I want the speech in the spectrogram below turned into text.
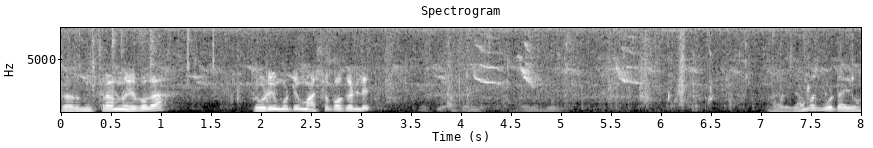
तर मित्रांनो हे बघा एवढे मोठे मासे पकडलेत. अरे जामच मोठा आहे हो.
